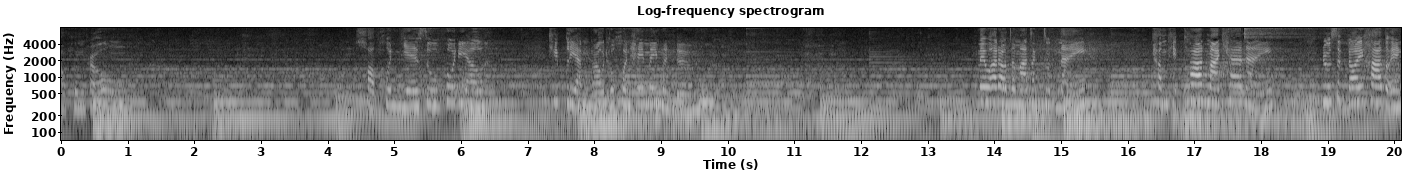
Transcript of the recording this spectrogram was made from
ขอบคุณพระองค์ ขอบคุณเยซูผู้เดียว ที่เปลี่ยนเราทุกคนให้ไม่เหมือนเดิม ไม่ว่าเราจะมาจากจุดไหนทำผิดพลาดมาแค่ไหน รู้สึกด้อยค่าตัวเอง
